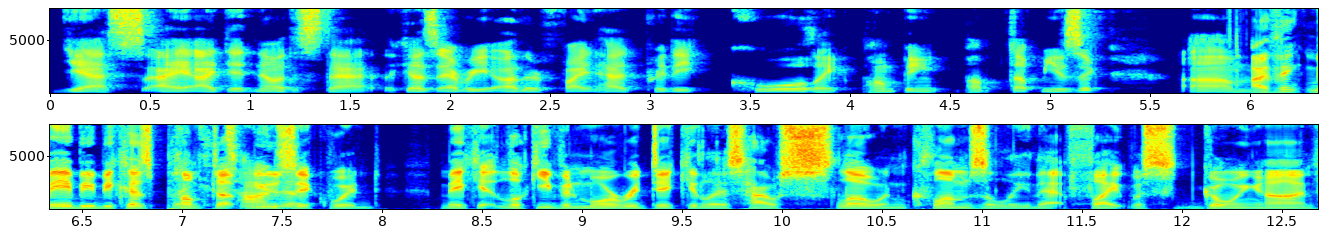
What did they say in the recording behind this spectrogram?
yes, I, I did notice that because every other fight had pretty cool, like pumping, pumped up music. Um, I think maybe because pumped up music would make it look even more ridiculous how slow and clumsily that fight was going on.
